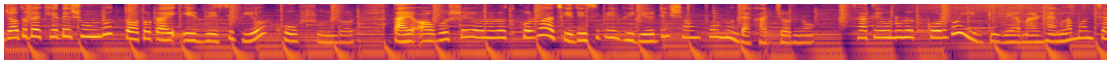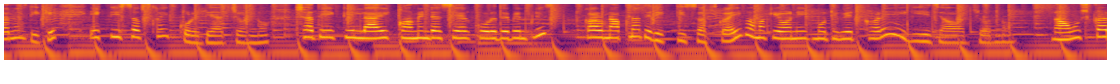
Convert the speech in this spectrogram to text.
যতটা খেতে সুন্দর ততটাই এর রেসিপিও খুব সুন্দর। তাই অবশ্যই অনুরোধ করব আজকে রেসিপির ভিডিওটি সম্পূর্ণ দেখার জন্য। সাথে অনুরোধ করব ইউটিউবে আমার হ্যাংলামন চ্যানেলটিকে একটি সাবস্ক্রাইব করে দেওয়ার জন্য। সাথে একটি লাইক কমেন্ট আর শেয়ার করে দেবেন প্লিজ কারণ আপনাদের একটি সাবস্ক্রাইব আমাকে অনেক মোটিভেট করে এগিয়ে যাওয়ার জন্য। নমস্কার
